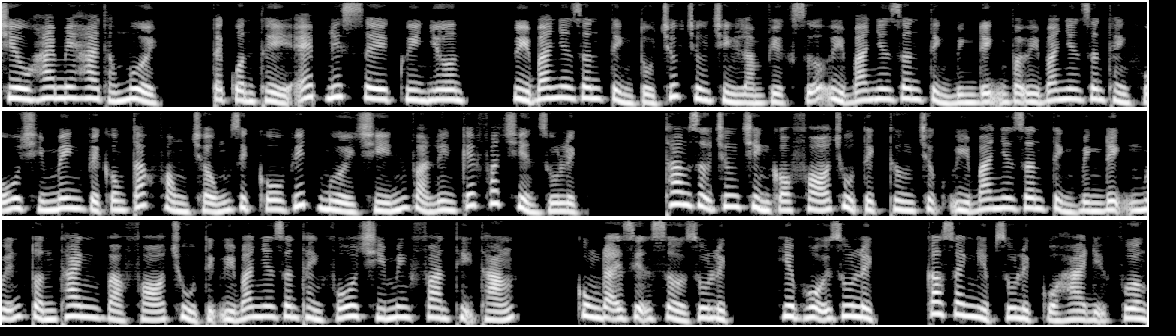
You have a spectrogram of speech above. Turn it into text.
Chiều 22 tháng 10, tại quần thể FLC Quy Nhơn, Ủy ban nhân dân tỉnh tổ chức chương trình làm việc giữa Ủy ban nhân dân tỉnh Bình Định và Ủy ban nhân dân thành phố Hồ Chí Minh về công tác phòng chống dịch COVID-19 và liên kết phát triển du lịch. Tham dự chương trình có Phó Chủ tịch Thường trực Ủy ban nhân dân tỉnh Bình Định Nguyễn Tuấn Thanh và Phó Chủ tịch Ủy ban nhân dân thành phố Hồ Chí Minh Phan Thị Thắng, cùng đại diện Sở Du lịch, Hiệp hội Du lịch, các doanh nghiệp du lịch của hai địa phương.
